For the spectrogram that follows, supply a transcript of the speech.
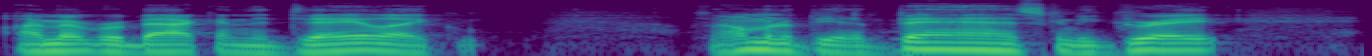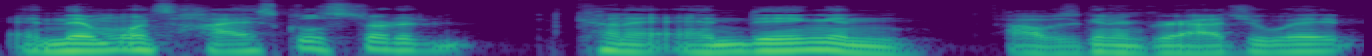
I remember back in the day, like, I'm to be in a band. It's to be great. And then once high school started kind of ending and I was to graduate,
